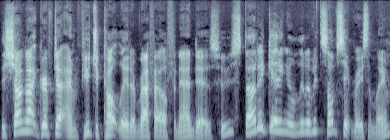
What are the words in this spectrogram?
The Shanghai grifter and future cult leader Rafael Fernandez, who started getting a little bit sit recently.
